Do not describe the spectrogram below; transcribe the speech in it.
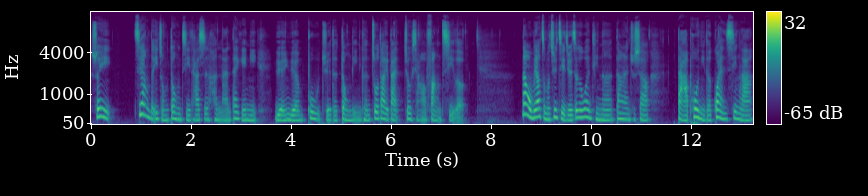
所以这样的一种动机，它是很难带给你源源不绝的动力，你可能做到一半就想要放弃了。那我们要怎么去解决这个问题呢？当然就是要打破你的惯性啦。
